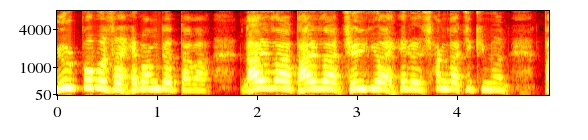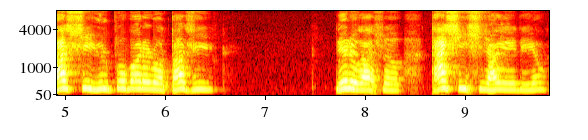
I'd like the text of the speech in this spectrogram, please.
율법에서 해방되었다가 날과 달과 절기와 해를 상가 지키면 다시 율법 아래로 다시 내려가서 다시 시작해야 돼요.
